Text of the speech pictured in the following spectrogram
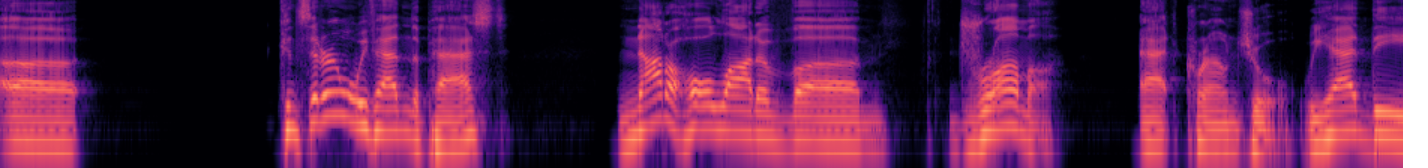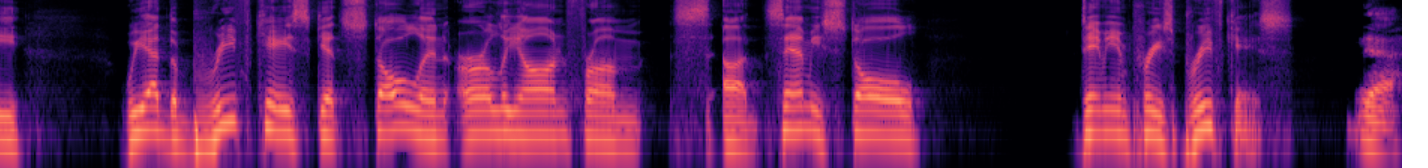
uh considering what we've had in the past, not a whole lot of um drama at Crown Jewel. We had the we had the briefcase get stolen early on from uh Sammy stole Damian Priest briefcase. Yeah,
